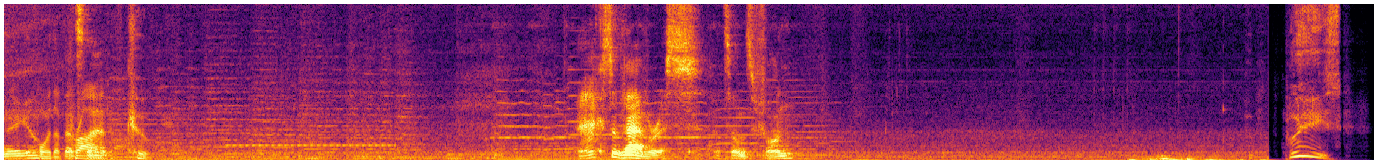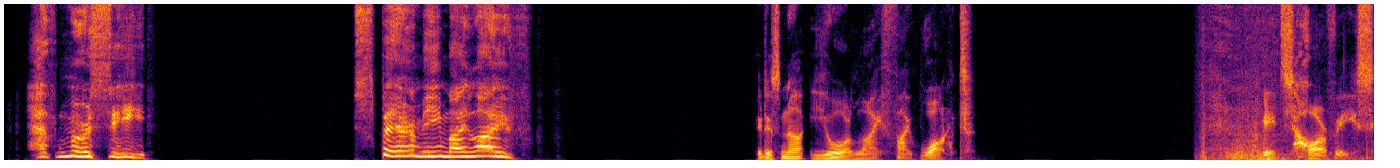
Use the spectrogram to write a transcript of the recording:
There you go. For the That's pride that. of Ku. Acts of Avarice. That sounds fun. Please, have mercy. Spare me my life. It is not your life I want. It's Harvey's.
